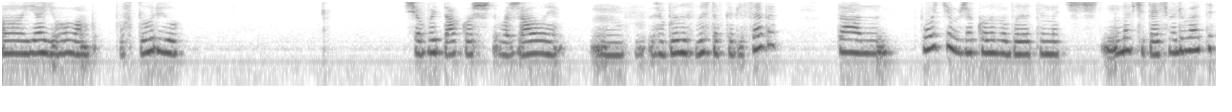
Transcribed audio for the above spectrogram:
е, я його вам повторюю, щоб ви також вважали, робили виставки для себе. Та потім, вже коли ви будете нач... навчитесь малювати,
